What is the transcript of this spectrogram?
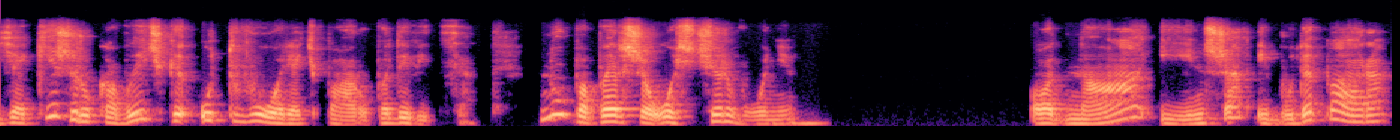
які ж рукавички утворять пару? Подивіться. Ну, по-перше, ось червоні. Одна, інша і буде пара.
